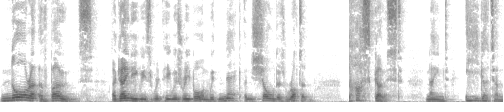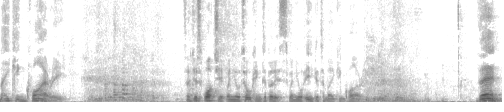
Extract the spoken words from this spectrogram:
gnawer of bones. Again, he was, re- he was reborn with neck and shoulders rotten, pus ghost, named eager to make inquiry. So just watch it when you're talking to Buddhists, when you're eager to make inquiry. then,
